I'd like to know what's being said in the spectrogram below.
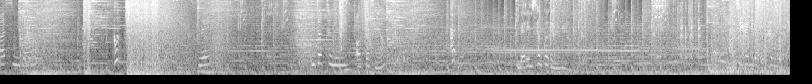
나왔습니다. 네. 디저트는 어떠세요? 내림 성과가 있네요. 지금이라도 행복해.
